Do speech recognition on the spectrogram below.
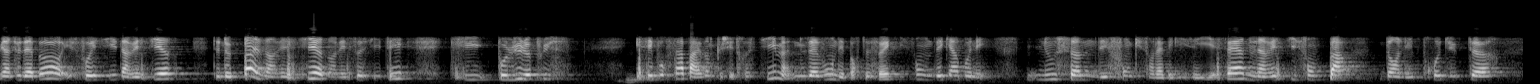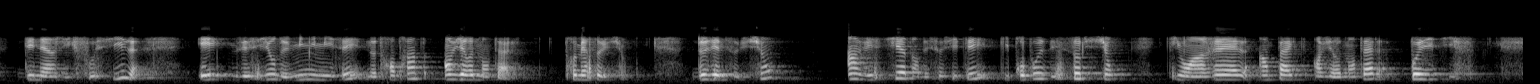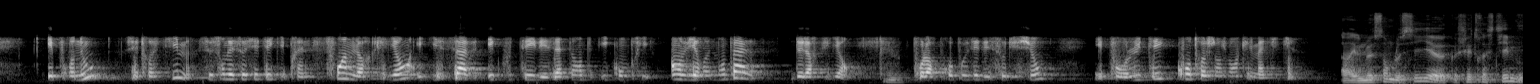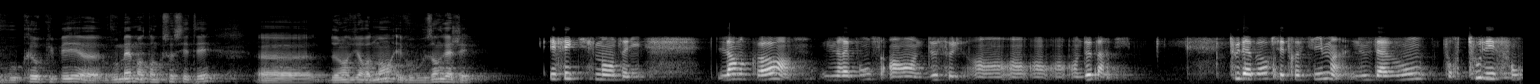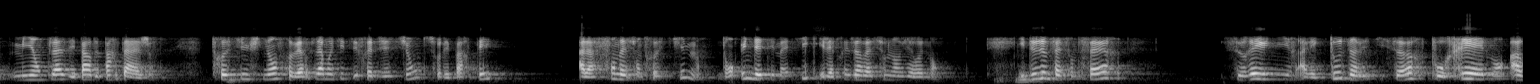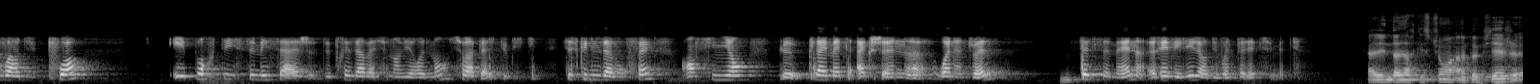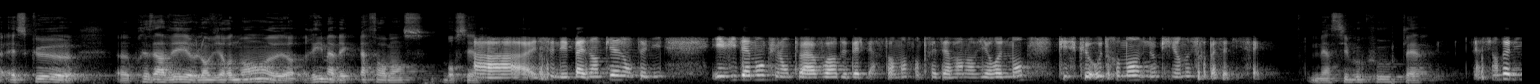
Bien, tout d'abord, il faut essayer d'investir, de ne pas investir dans les sociétés qui polluent le plus. Et c'est pour ça, par exemple, que chez Trustim, nous avons des portefeuilles qui sont décarbonés. Nous sommes des fonds qui sont labellisés ISR. Nous n'investissons pas dans les producteurs d'énergie fossile et nous essayons de minimiser notre empreinte environnementale. Première solution. Deuxième solution, investir dans des sociétés qui proposent des solutions qui ont un réel impact environnemental positif. Et pour nous, chez Trustim, ce sont des sociétés qui prennent soin de leurs clients et qui savent écouter les attentes, y compris environnementales, de leurs clients, mm. pour leur proposer des solutions et pour lutter contre le changement climatique. Alors, il me semble aussi euh, que chez Trustim, vous vous préoccupez euh, vous-même en tant que société euh, de l'environnement et vous vous engagez. Effectivement, Anthony. Là encore, une réponse en deux, en, en, deux parties. Tout d'abord, chez Trustim, nous avons, pour tous les fonds, mis en place des parts de partage. Trustim Finance reverse la moitié de ses frais de gestion sur les parts P à la Fondation Trustim, dont une des thématiques est la préservation de l'environnement. Et deuxième façon de faire, se réunir avec d'autres investisseurs pour réellement avoir du poids et porter ce message de préservation de l'environnement sur la place publique. Nous avons fait en signant le Climate Action 100 mm. cette semaine, révélé lors du One Planet Summit. Allez, une dernière question un peu piège. Est-ce que euh, préserver l'environnement euh, rime avec performance boursière? Ah, ce n'est pas un piège, Anthony. Évidemment que l'on peut avoir de belles performances en préservant l'environnement, puisque autrement nos clients ne seraient pas satisfaits. Merci beaucoup, Claire. Merci, Anthony.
